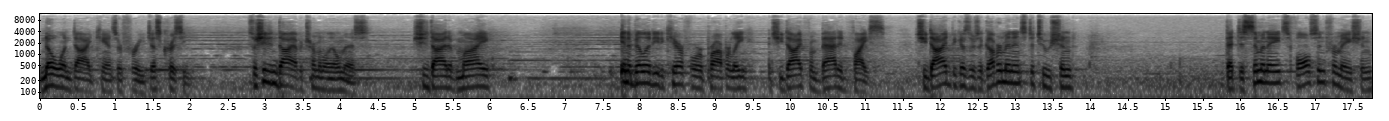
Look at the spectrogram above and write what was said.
no one died cancer-free, just Chrissy. So she didn't die of a terminal illness. She died of my inability to care for her properly, and she died from bad advice. She died because there's a government institution that disseminates false information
